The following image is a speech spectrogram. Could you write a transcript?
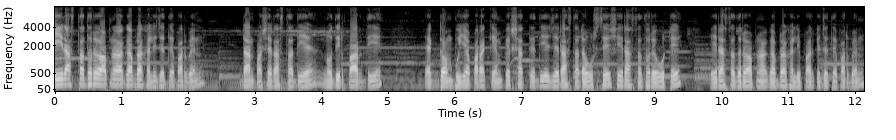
এই রাস্তা ধরেও আপনারা গাবরাখালি যেতে পারবেন। ডান পাশে রাস্তা দিয়ে, নদীর পার দিয়ে, একদম ভুইয়াপাড়া ক্যাম্পের সাথে দিয়ে যে রাস্তাটা উঠছে, সেই রাস্তা ধরে উঠে এই রাস্তা ধরেও আপনারা গাবরাখালি পার্কে যেতে পারবেন।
